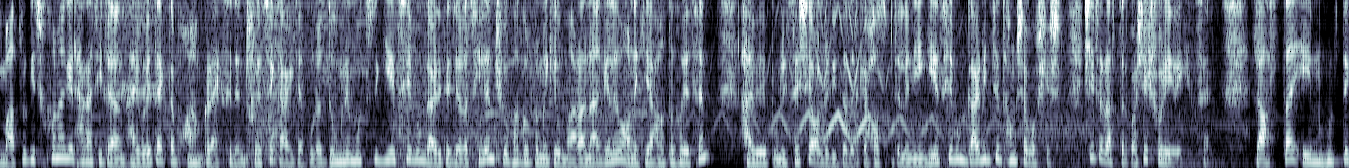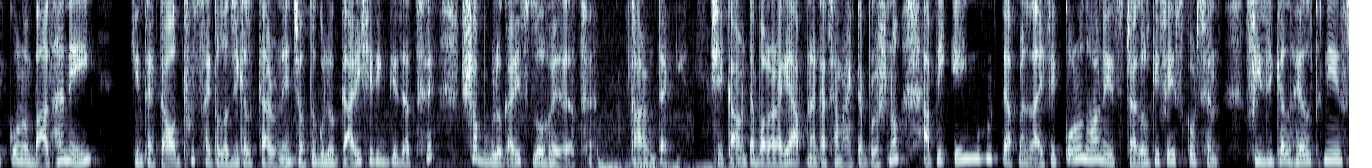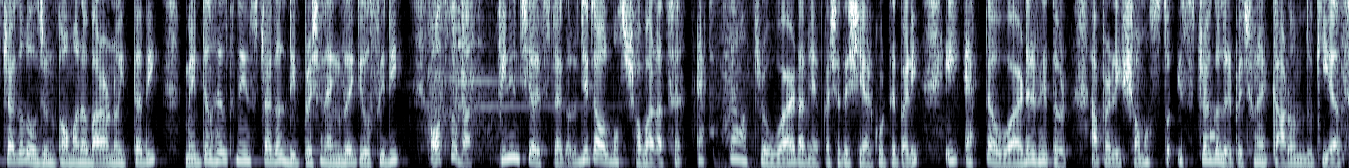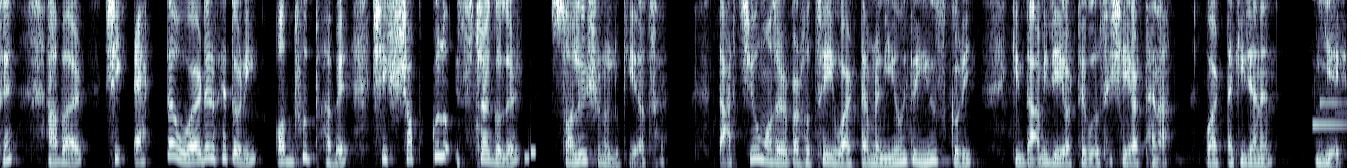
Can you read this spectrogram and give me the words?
এই মাত্র কিছুক্ষণ আগে ঢাকা চিটাং হাইওয়েতে একটা ভয়ঙ্কর অ্যাক্সিডেন্ট হয়েছে। গাড়িটা পুরো দুমড়ে মুচড়ে গিয়েছে এবং গাড়িতে যারা ছিলেন, সৌভাগ্যক্রমে কেউ মারা না গেলেও অনেকে আহত হয়েছেন। হাইওয়ে পুলিশ এসে অলরেডি তাদেরকে হসপিটালে নিয়ে গিয়েছে এবং গাড়ির যে ধ্বংসাবশেষ, সেটা রাস্তার পাশে সরিয়ে রেখেছে। রাস্তায় এই মুহূর্তে কোনো বাধা নেই, কিন্তু একটা অদ্ভুত সাইকোলজিক্যাল কারণে যতগুলো গাড়ি সেদিক দিয়ে যাচ্ছে, সবগুলো গাড়ি স্লো হয়ে যাচ্ছে। কারণটা কি? সেই কারণটা বলার আগে আপনার কাছে আমার একটা প্রশ্ন। আপনি এই মুহূর্তে আপনার লাইফে কোনো ধরনের স্ট্রাগল কি ফেস করছেন? ফিজিক্যাল হেলথ নিয়ে স্ট্রাগল ওজন কমানো, বাড়ানো ইত্যাদি? মেন্টাল হেলথ নিয়ে স্ট্রাগল ডিপ্রেশন অ্যাংজাইটি ওসিডি অথবা ফিনান্সিয়াল স্ট্রাগল যেটা অলমোস্ট সবার আছে। একটা মাত্র ওয়ার্ড আমি আপনার সাথে শেয়ার করতে পারি। এই একটা ওয়ার্ডের ভেতর আপনার এই সমস্ত স্ট্রাগলের পেছনের কারণ লুকিয়ে আছে। আবার সেই একটা ওয়ার্ডের ভেতরই অদ্ভুতভাবে সেই সবগুলো স্ট্রাগলের সলিউশনও লুকিয়ে আছে। তার চেয়েও মজার ব্যাপার হচ্ছে এই ওয়ার্ডটা আমরা নিয়মিত ইউজ করি, কিন্তু আমি যে অর্থে বলছি সেই অর্থে না। ওয়ার্ডটা কি জানেন? ইয়ে।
